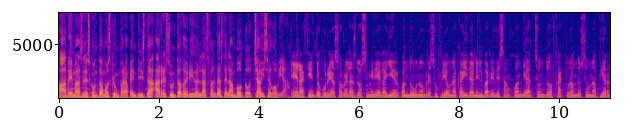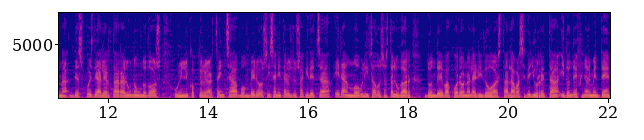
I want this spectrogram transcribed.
Además, les contamos que un parapentista ha resultado herido en las faldas de Lamboto, Xavi Segovia. El accidente ocurría sobre las dos y media de ayer cuando un hombre sufría una caída en el barrio de San Juan de Achondo fracturándose una pierna. Después de alertar al 112, un helicóptero de Archancha, bomberos y sanitarios de Osakidecha eran movilizados hasta el lugar donde evacuaron al herido hasta la base de Yurreta y donde finalmente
